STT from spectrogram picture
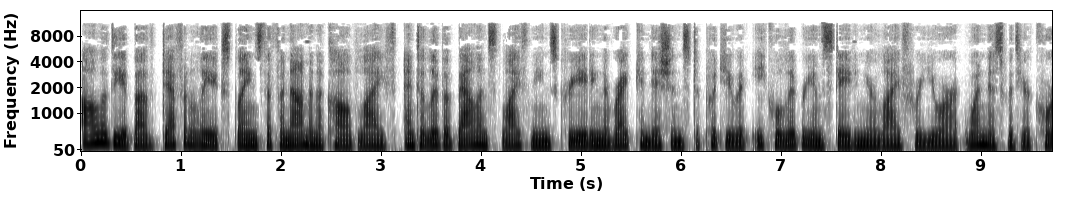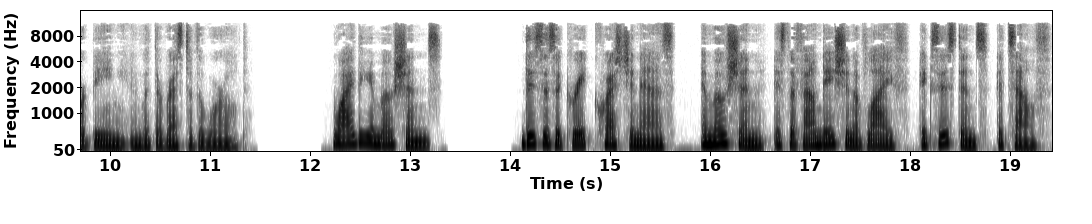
All of the above definitely explains the phenomena called life, and to live a balanced life means creating the right conditions to put you at equilibrium state in your life where you are at oneness with your core being and with the rest of the world. Why the emotions? This is a great question as emotion is the foundation of life, existence itself.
